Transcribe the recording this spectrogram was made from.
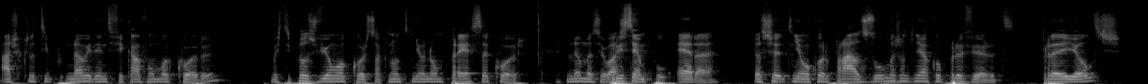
acho que tipo, não identificavam uma cor, mas tipo eles viam a cor, só que não tinham nome para essa cor. Não, mas eu Por acho exemplo, era, eles tinham a cor para azul, mas não tinham a cor para verde. Para eles,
